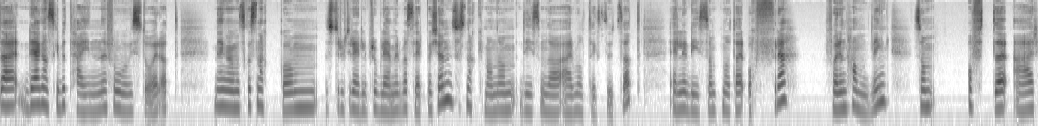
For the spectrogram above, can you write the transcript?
det er, ganske betegnende for hvor vi står. at med en gang man skal snakke om strukturelle problemer basert på kjønn, så snakker man om de som da er voldtektsutsatt, eller de som på en måte er ofre for en handling som ofte er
